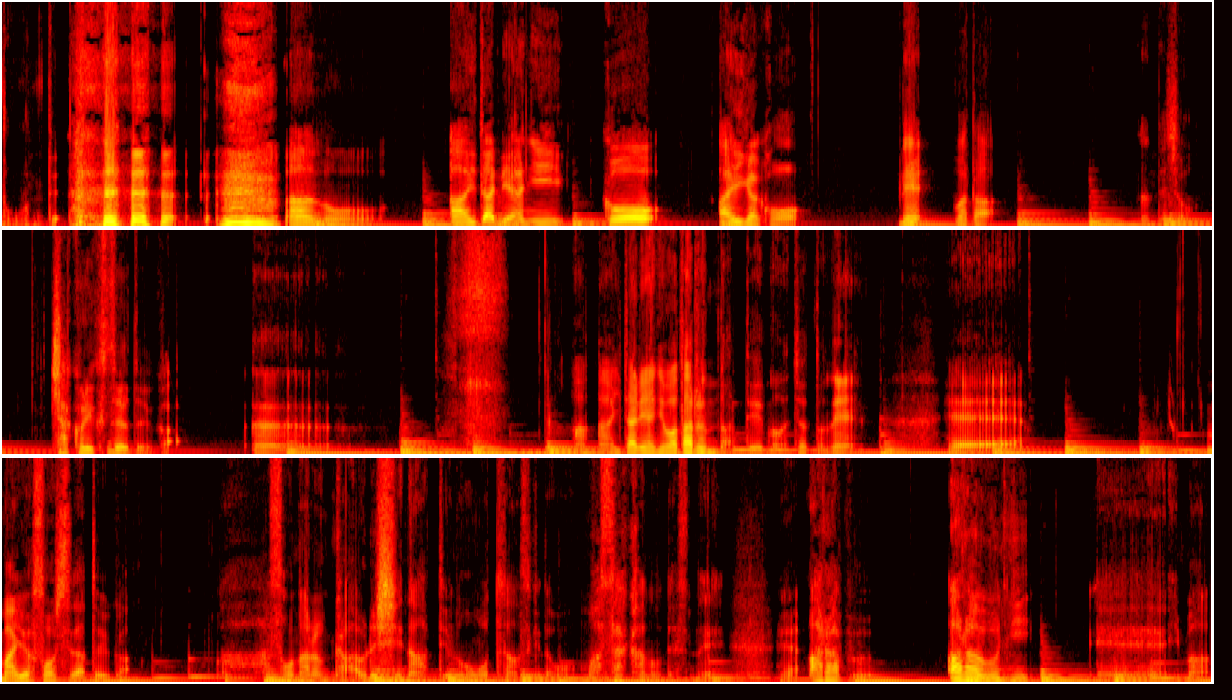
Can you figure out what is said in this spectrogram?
と思って。あの、あ、イタリアに、こう、愛がこう、ね、また、なんでしょう、着陸するというか、うん、イタリアに渡るんだっていうのはちょっとね、えー、まあ予想してたというか、まあ、そうなるんか嬉しいなっていうのを思ってたんですけども、まさかのですね、えアラブ、アラブに、えー、今、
